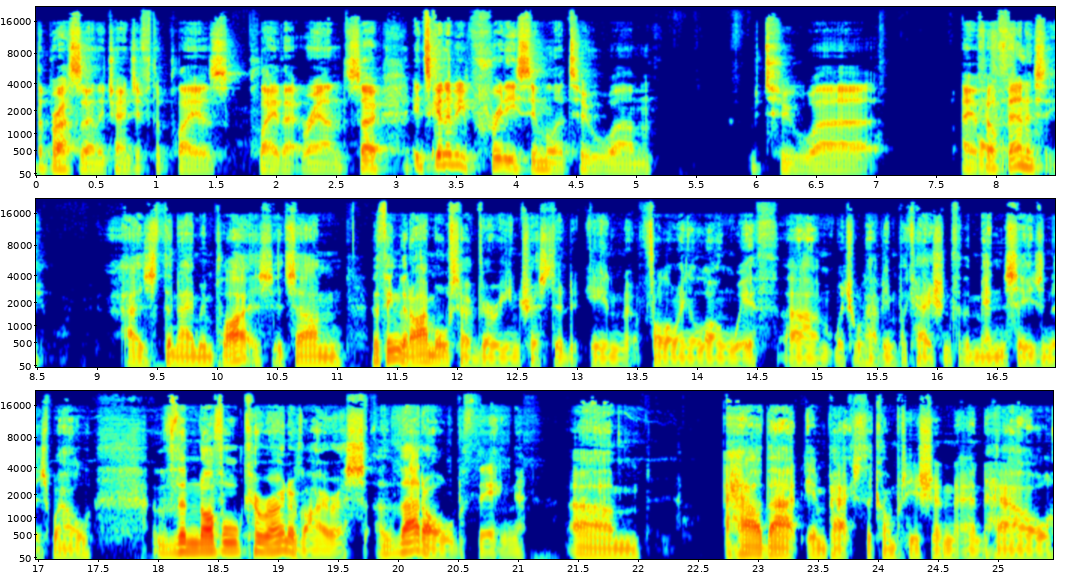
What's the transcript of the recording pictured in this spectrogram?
the prices only change if the players play that round. So it's going to be pretty similar to um, to uh, AFL AFL. Fantasy. As the name implies. It's um the thing that I'm also very interested in following along with, um, which will have implication for the men's season as well. The novel coronavirus, that old thing, um, how that impacts the competition and how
